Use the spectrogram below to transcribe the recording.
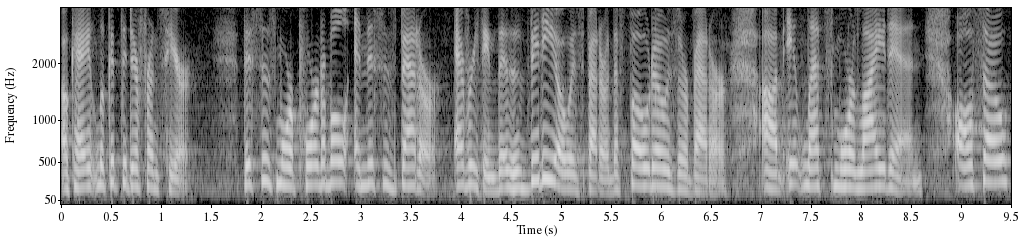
okay? Look at the difference here. This is more portable and this is better. Everything, the, the video is better, the photos are better. Um, it lets more light in. Also,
